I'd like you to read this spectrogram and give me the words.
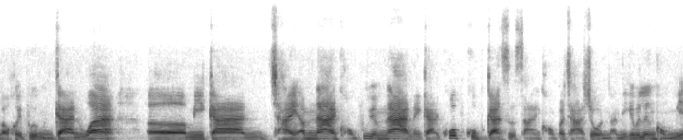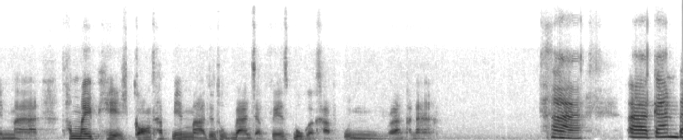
เราเคยพูดเหมือนกันว่ามีการใช้อำนาจของผู้มีอำนาจในการควบคุมการสื่อสารของประชาชน อันนี้ก็เป็นเรื่องของเมียนมาทำไมเพจกองทัพเมียนมาจะถูกแบนจาก Facebook อะครับ คุณรังคณาค่ะ การแบ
